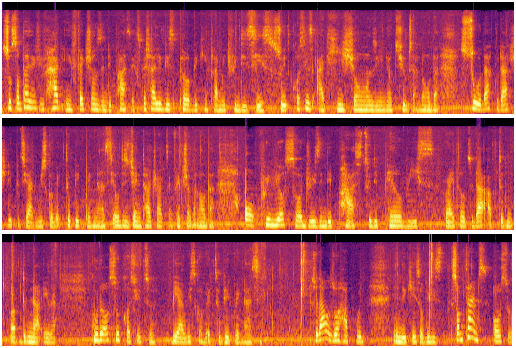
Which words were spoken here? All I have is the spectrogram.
So sometimes if you've had infections in the past, especially this pelvic inflammatory disease, so it causes adhesions in your tubes and all that. So that could actually put you at risk of ectopic pregnancy, all these genital tract infections and all that. Or previous surgeries in the past to the pelvis, right, or to that abdominal area could also cause you to be at risk of ectopic pregnancy. So that was what happened in the case of these. Sometimes also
